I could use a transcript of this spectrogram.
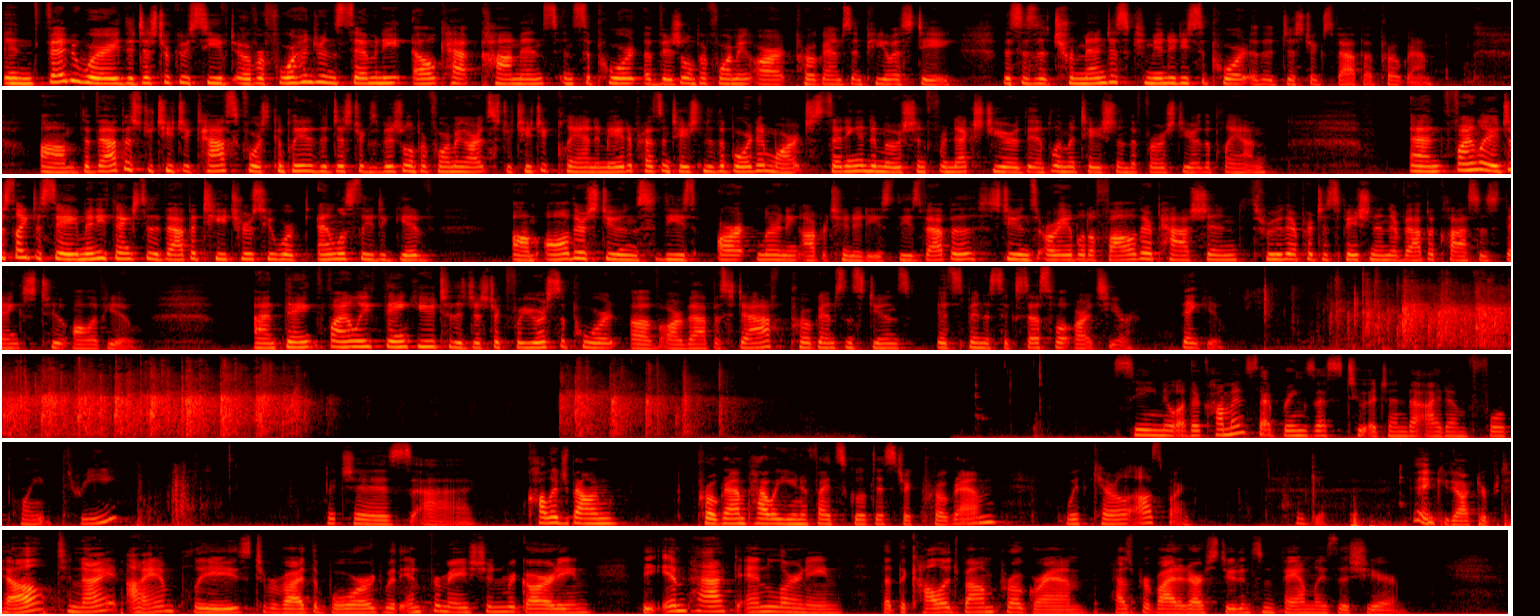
In February, the district received over 470 LCAP comments in support of visual and performing art programs in PUSD. This is a tremendous community support of the district's VAPA program. Um, the VAPA Strategic Task Force completed the district's visual and performing arts strategic plan and made a presentation to the board in March, setting into motion for next year the implementation of the first year of the plan. And finally, I'd just like to say many thanks to the VAPA teachers who worked endlessly to give um, all their students these art learning opportunities. These VAPA students are able to follow their passion through their participation in their VAPA classes thanks to all of you. And thank, finally, thank you to the district for your support of our VAPA staff, programs, and students. It's been a successful arts year. Thank you. Seeing no other comments, that brings us to agenda item 4.3, which is uh, College Bound Program, Poway Unified School District Program with Carol Osborne. Thank you. Thank you, Dr. Patel. Tonight, I am pleased to provide the board with information regarding the impact and learning that the College Bound program has provided our students and families this year.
